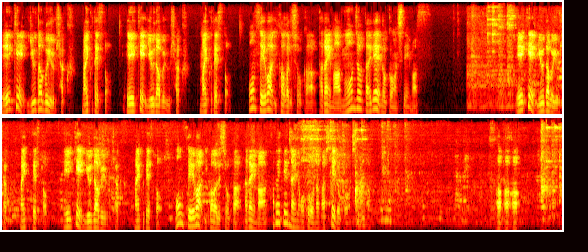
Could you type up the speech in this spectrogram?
AKUW100 マイクテスト。AKUW100 マイクテスト。音声はいかがでしょうか？ただいま無音状態で録音しています。AKUW100 マイクテスト。AKUW100 マイクテスト。音声はいかがでしょうか？ただいまカフェ店内の音を流して録音しています。あ、あ、あ。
